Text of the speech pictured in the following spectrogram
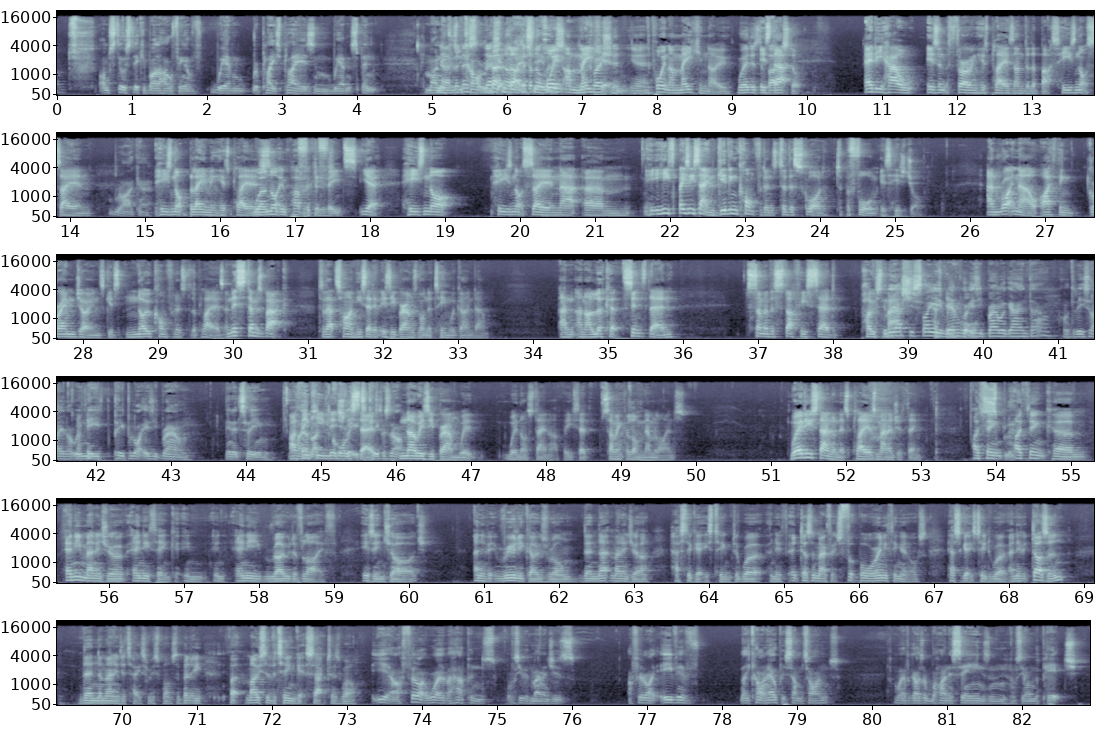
I'm still sticking by the whole thing of we haven't replaced players and we haven't spent money No, because but we let's- can't let's replace not- players. let's the not- point I'm the making, question, yeah. the point I'm making though, where does the is buck that stop? Eddie Howe isn't throwing his players under the bus. He's not saying Right, okay. he's not blaming his players. Well, not in for public, he defeats. Yeah, he's not. He's not saying that. Um, he, he's basically saying giving confidence to the squad to perform is his job. And right now, I think Graeme Jones gives no confidence to the players, and this stems back to that time he said if Izzy Brown's not in the team, we're going down. And and I look at since then, some of the stuff he said post match. Did he actually say has we haven't got. Izzy Brown, we're going down? Or did he say like we think- need people like Izzy Brown in a team? I think he literally quality to keep us said, "No, Izzy Brown, we're we're not staying up." But he said something along them lines. Where do you stand on this players manager thing? I think Split. I think um, any manager of anything in, in any road of life is in charge, and if it really goes wrong, then that manager has to get his team to work. And if it doesn't matter if it's football or anything else, has to get his team to work. And if it doesn't, then the manager takes responsibility. But most of the team gets sacked as well. Yeah, I feel like whatever happens, obviously with managers, I feel like even if they can't help it sometimes, whatever goes on behind the scenes and obviously on the pitch,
